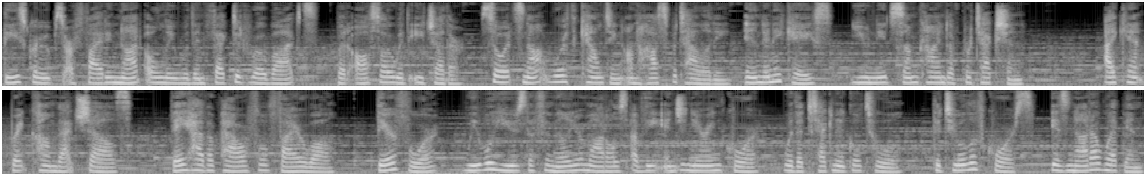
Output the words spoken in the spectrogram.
these groups are fighting not only with infected robots, but also with each other. So it's not worth counting on hospitality. In any case, you need some kind of protection. I can't break combat shells. They have a powerful firewall. Therefore, we will use the familiar models of the engineering core, with a technical tool. The tool of course, is not a weapon,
